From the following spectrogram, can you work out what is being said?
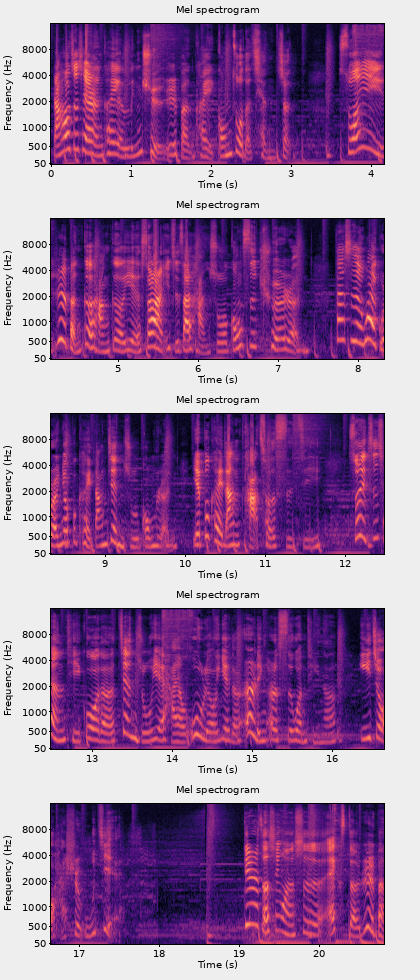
然后这些人可以领取日本可以工作的签证，所以日本各行各业虽然一直在喊说公司缺人，但是外国人又不可以当建筑工人，也不可以当卡车司机，所以之前提过的建筑业还有物流业的二零二四问题呢，依旧还是无解。这则新闻是 X 的日本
